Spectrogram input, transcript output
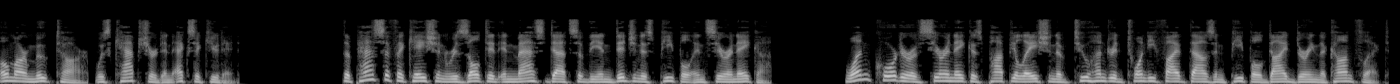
Omar Mukhtar, was captured and executed. The pacification resulted in mass deaths of the indigenous people in Cyrenaica. One quarter of Cyrenaica's population of 225,000 people died during the conflict.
